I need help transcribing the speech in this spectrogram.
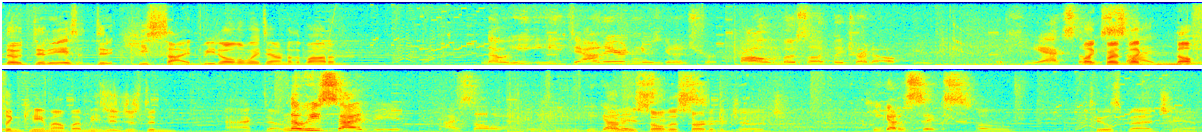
No, did he? Did he side beat all the way down to the bottom? No, he he down aired and he was gonna probably most likely try to up you, but he accidentally Like, but like nothing came out. That means he just didn't act out. No, he side beat. I saw. He, he got. Oh, you saw the start of the judge. He got a six. Oh, feels bad, champ.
